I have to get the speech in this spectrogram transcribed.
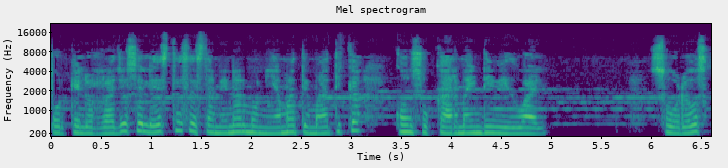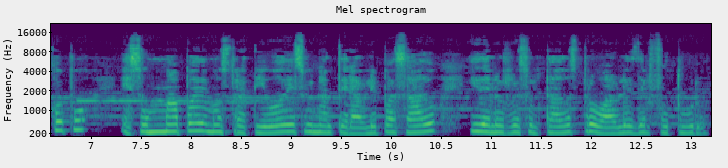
porque los rayos celestes están en armonía matemática con su karma individual. Su horóscopo es un mapa demostrativo de su inalterable pasado y de los resultados probables del futuro.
